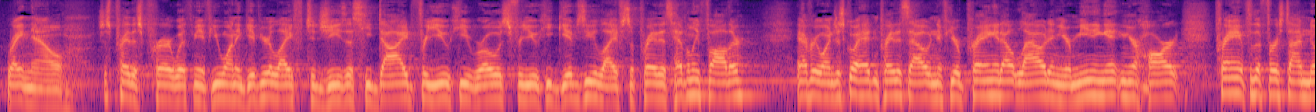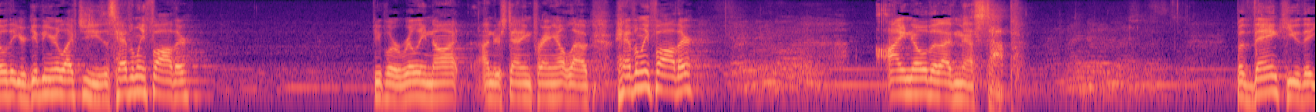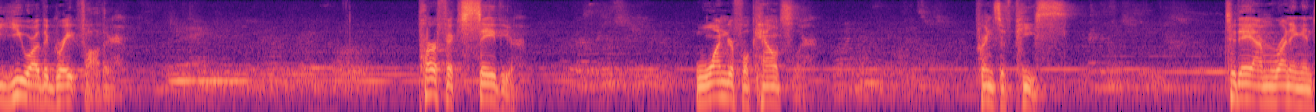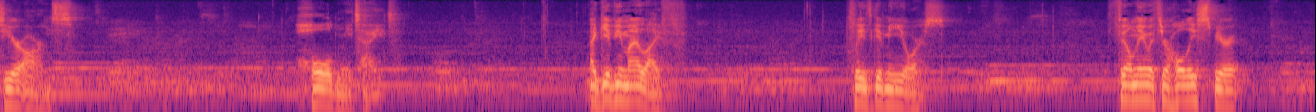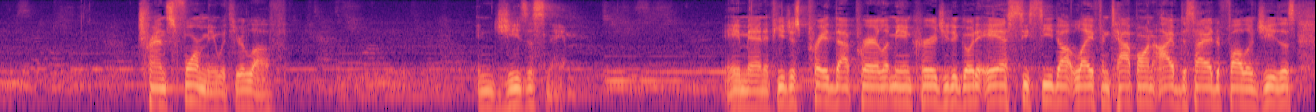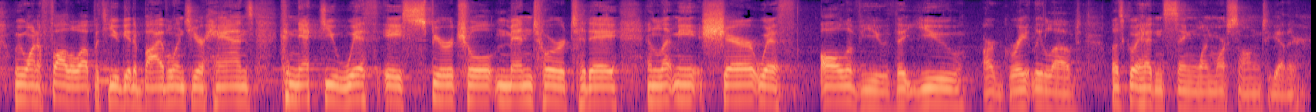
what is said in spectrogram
Right now, just pray this prayer with me. If you want to give your life to Jesus, He died for you, He rose for you, He gives you life. So pray this Heavenly Father, everyone, just go ahead and pray this out. And if you're praying it out loud and you're meaning it in your heart, praying it for the first time, know that you're giving your life to Jesus. Heavenly Father, People are really not understanding praying out loud. Heavenly Father, I know that I've messed up. But thank you that you are the great Father, perfect Savior, wonderful Counselor, Prince of Peace. Today I'm running into your arms. Hold me tight. I give you my life. Please give me yours. Fill me with your Holy Spirit. Transform me with your love. In Jesus' name. Amen. If you just prayed that prayer, let me encourage you to go to ascc.life and tap on I've decided to follow Jesus. We want to follow up with you, get a Bible into your hands, connect you with a spiritual mentor today, and let me share with all of you that you are greatly loved. Let's go ahead and sing one more song together.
